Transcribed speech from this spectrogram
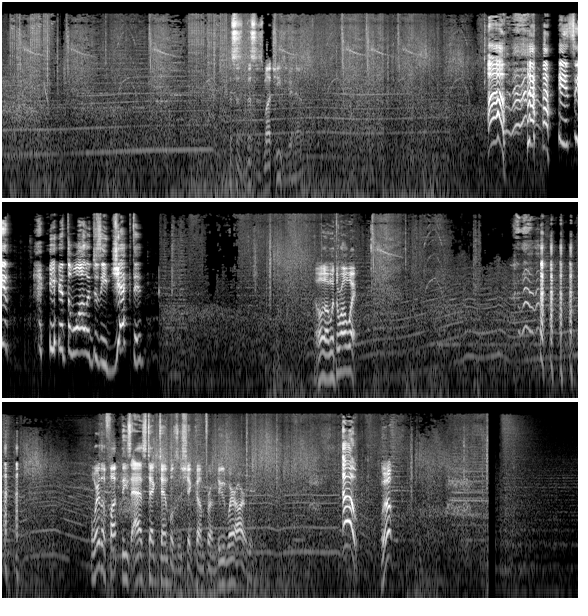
This is, this is much easier now. Oh! he, hit, he, he hit the wall and just ejected. Hold on, I went the wrong way. Where the fuck these Aztec temples and shit come from, dude? Where are we? Oh! Whoop!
